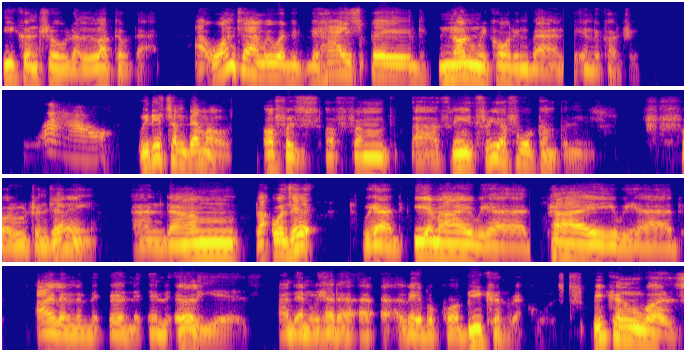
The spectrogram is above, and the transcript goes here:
He controlled a lot of that. At one time, we were the, the highest paid non recording band in the country. Wow. We did some demos, offers of, from uh, three, three or four companies for Root and Jenny. And um, that was it. We had EMI, we had Pye, we had Island in the, in the, in the early years. And then we had a, a, a, label called Beacon Records. Beacon was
